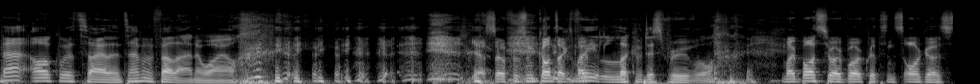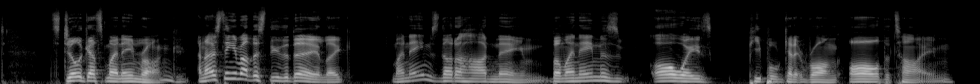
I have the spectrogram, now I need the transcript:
that awkward silence. I haven't felt that in a while. Yeah, so for some context, my, Complete look of disapproval. my boss, who I've worked with since August, still gets my name wrong. And I was thinking about this the other day. Like, my name's not a hard name, but my name is always. People get it wrong all the time.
